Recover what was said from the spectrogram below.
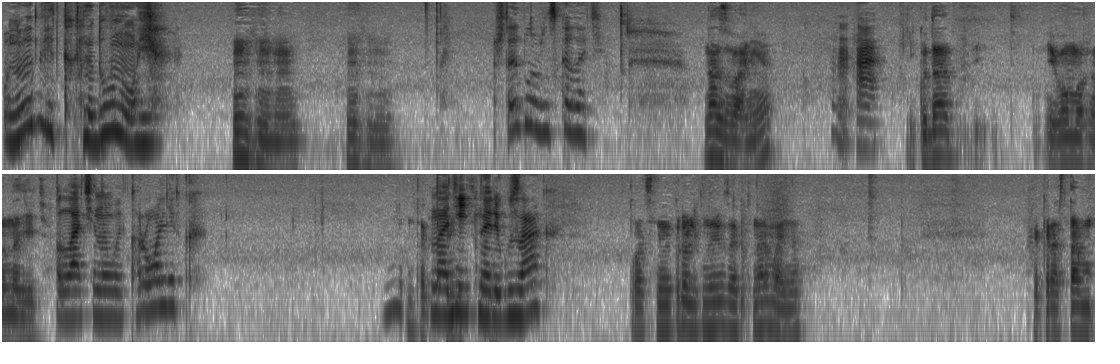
Он выглядит как надувной. Угу. Угу. Что я должен сказать? Название А, и куда его можно надеть. платиновый кролик. Ну, так, Надеть на рюкзак. Платиновый кролик на рюкзак, нормально. Как раз там,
